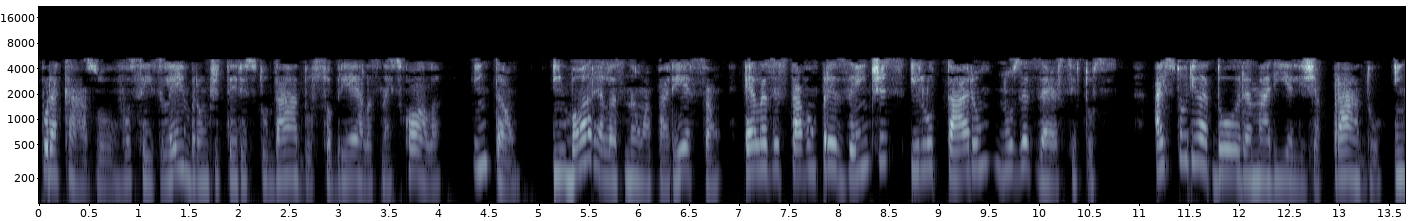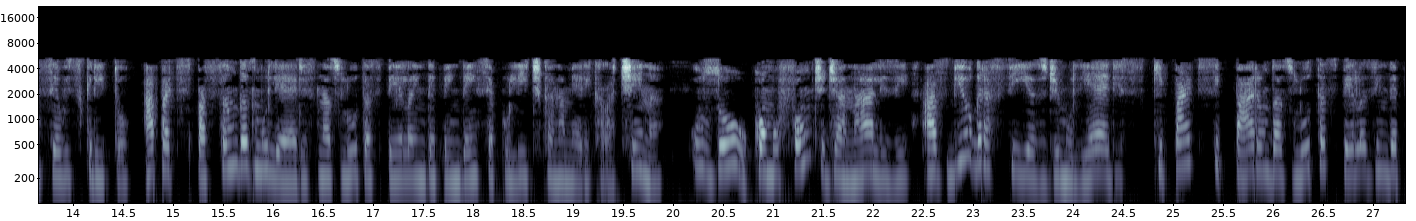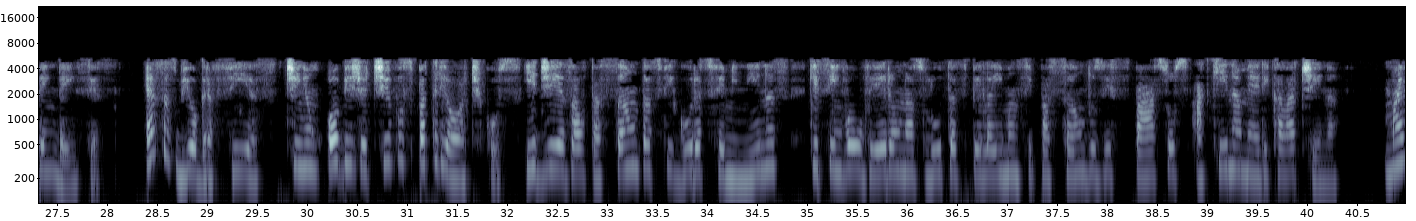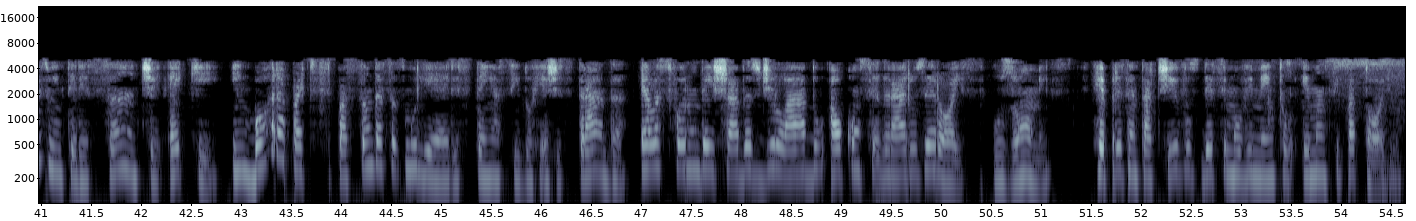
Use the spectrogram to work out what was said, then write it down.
por acaso, vocês lembram de ter estudado sobre elas na escola? Então, embora elas não apareçam, elas estavam presentes e lutaram nos exércitos. A historiadora Maria Lígia Prado, em seu escrito A Participação das Mulheres nas Lutas pela Independência Política na América Latina, usou como fonte de análise as biografias de mulheres que participaram das lutas pelas independências. Essas biografias tinham objetivos patrióticos e de exaltação das figuras femininas que se envolveram nas lutas pela emancipação dos espaços aqui na América Latina. Mas o interessante é que, embora a participação dessas mulheres tenha sido registrada, elas foram deixadas de lado ao consagrar os heróis, os homens, representativos desse movimento emancipatório.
